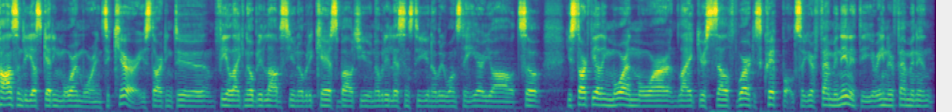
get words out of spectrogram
constantly just getting more and more insecure. You're starting to feel like nobody loves you, nobody cares about you, nobody listens to you, nobody wants to hear you out. So you start feeling more and more like your self worth is crippled. So your femininity, your inner feminine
